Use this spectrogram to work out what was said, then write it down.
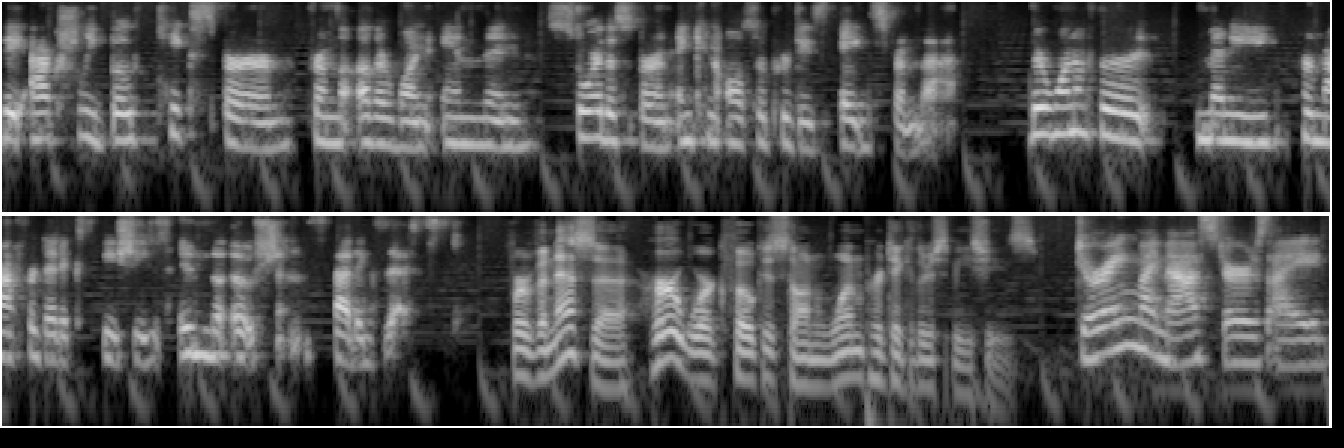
they actually both take sperm from the other one and then store the sperm and can also produce eggs from that. They're one of the many hermaphroditic species in the oceans that exist. For Vanessa, her work focused on one particular species. During my master's, I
